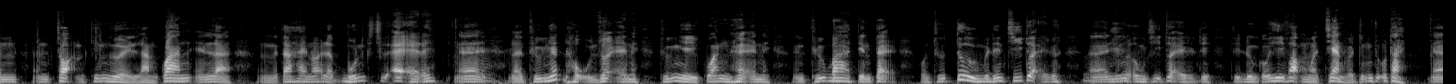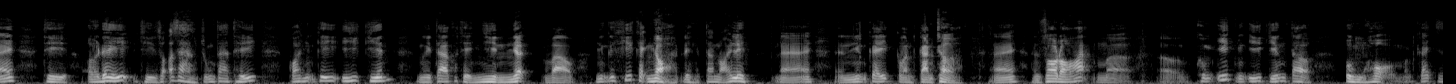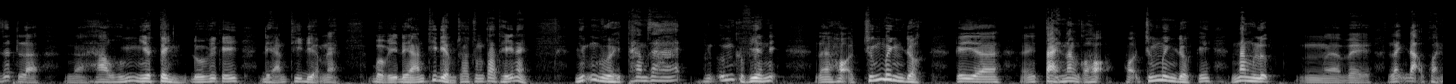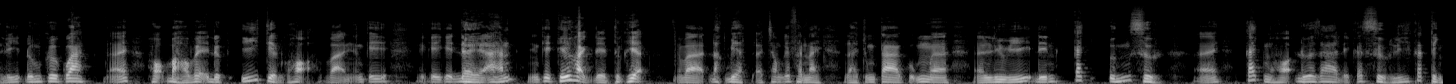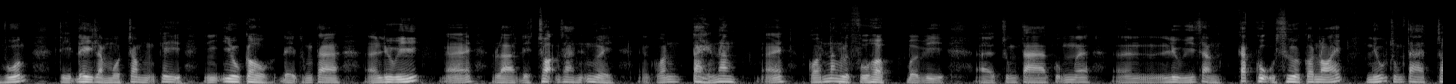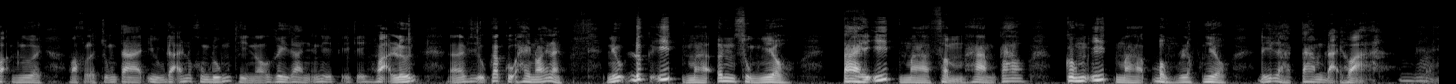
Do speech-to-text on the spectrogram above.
chọn cái người làm quan ấy là người ta hay nói là bốn cái chữ ệ đấy. Đấy à. là thứ nhất hậu duệ này thứ nhì quan hệ này thứ ba tiền tệ còn thứ tư mới đến trí tuệ cơ. Đấy, những ông trí tuệ thì thì đừng có hy vọng mà chen vào những chỗ này đấy thì ở đây thì rõ ràng chúng ta thấy có những cái ý kiến người ta có thể nhìn nhận vào những cái khía cạnh nhỏ để người ta nói lên. Đấy, những cái còn cản trở. Đấy, do đó mà uh, không ít những ý kiến ta ủng hộ một cách rất là, là hào hứng nhiệt tình đối với cái đề án thi điểm này. Bởi vì đề án thi điểm cho chúng ta thấy này những người tham gia ấy, những ứng cử viên ấy là họ chứng minh được cái, ờ, cái tài năng của họ họ chứng minh được cái năng lực ừ, à, về lãnh đạo quản lý đối với cơ quan. Đấy họ bảo vệ được ý tiền của họ và những cái cái cái đề án những cái kế hoạch để thực hiện. Và đặc biệt ở trong cái phần này là chúng ta cũng uh, lưu ý đến cách ứng xử. Đấy, cách mà họ đưa ra để cách xử lý các tình huống thì đây là một trong những cái yêu cầu để chúng ta à, lưu ý đấy, là để chọn ra những người có tài năng đấy, có năng lực phù hợp. Bởi vì à, chúng ta cũng à, à, lưu ý rằng các cụ xưa có nói nếu chúng ta chọn người hoặc là chúng ta ưu đãi nó không đúng thì nó gây ra những cái, cái, cái họa lớn. Đấy, ví dụ các cụ hay nói là nếu đức ít mà ân sủng nhiều tài ít mà phẩm hàm cao công ít mà bổng lộc nhiều đấy là tam đại họa dạ.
